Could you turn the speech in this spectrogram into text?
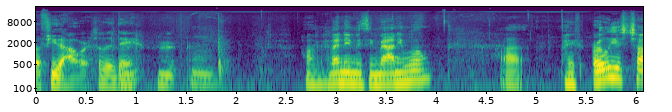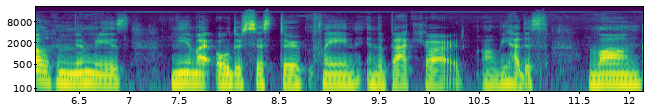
a few hours of the day. Um, my name is Emmanuel. Uh, my earliest childhood memory is me and my older sister playing in the backyard. Um, we had this long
